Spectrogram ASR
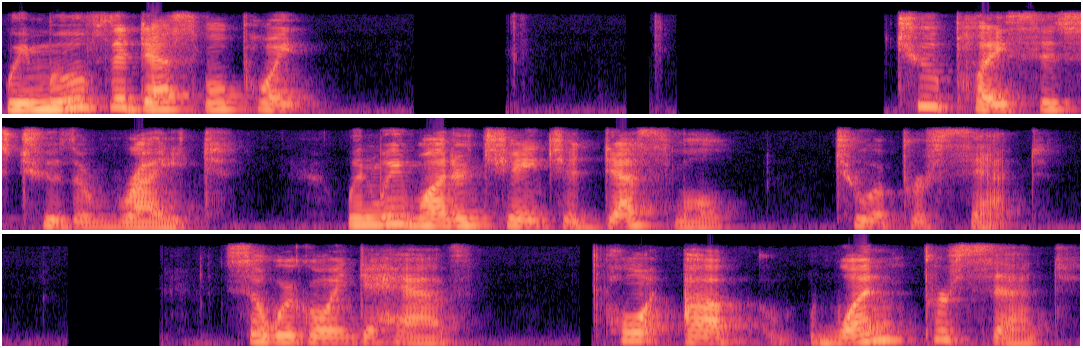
We move the decimal point two places to the right when we want to change a decimal to a percent. So we're going to have uh, 1%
